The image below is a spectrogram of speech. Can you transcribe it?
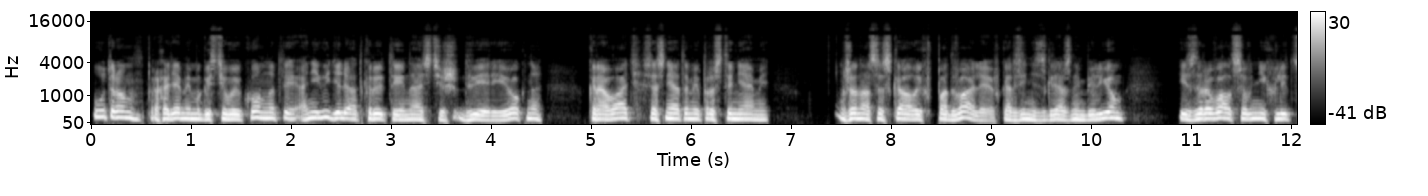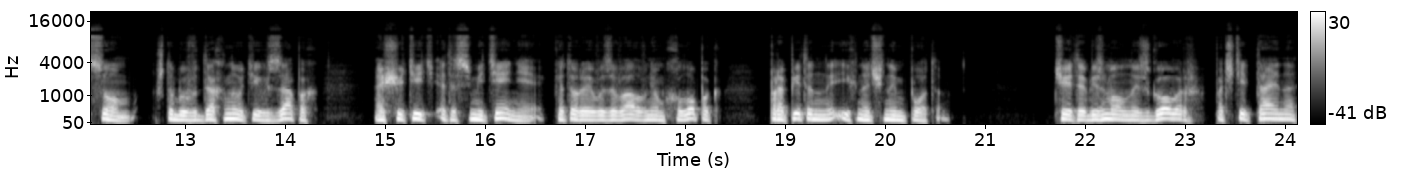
Утром, проходя мимо гостевой комнаты, они видели открытые настежь двери и окна, кровать со снятыми простынями. Жена сыскала их в подвале, в корзине с грязным бельем, и зарывался в них лицом, чтобы вдохнуть их запах, ощутить это смятение, которое вызывал в нем хлопок, пропитанный их ночным потом. Чей-то безмолвный сговор, почти тайно,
